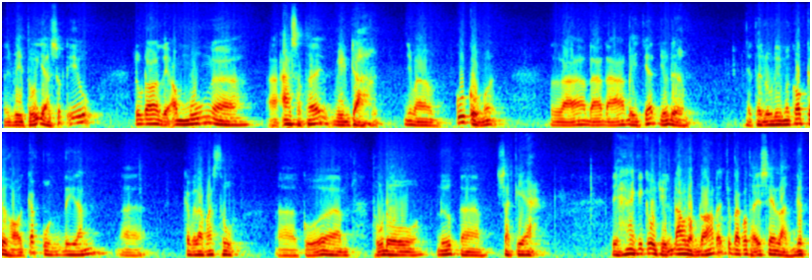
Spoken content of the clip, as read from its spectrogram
vì tuổi già sức yếu. Lúc đó thì ông muốn à, à, a sạch thế viện trợ nhưng mà cuối cùng á, là đã đã bị chết giữa đường thì từ Ludi mới có cơ hội cắt quân đi đánh à, Kavilavastu à, của à, thủ đô nước à, Sakya. Thì hai cái câu chuyện đau lòng đó đó chúng ta có thể xem là nghịch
